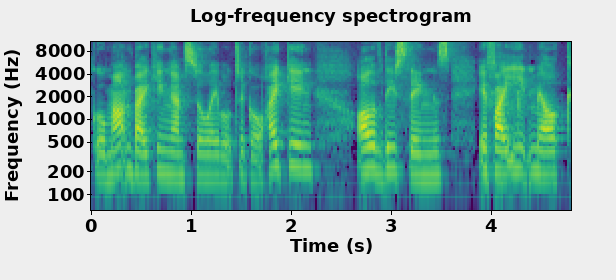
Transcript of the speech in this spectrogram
go mountain biking, I'm still able to go hiking, all of these things. If I eat milk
